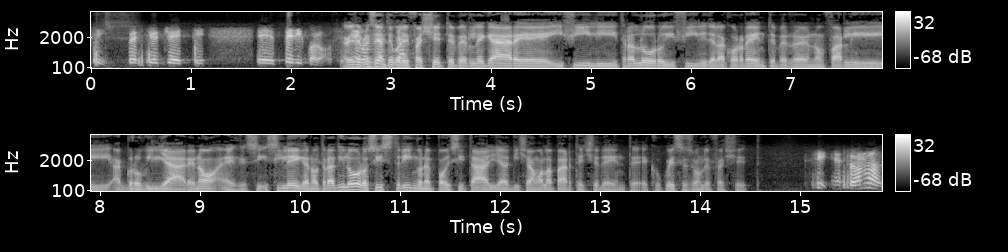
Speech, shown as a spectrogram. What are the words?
certo. sì, questi oggetti pericolose. Avete presente una... quelle fascette per legare i fili tra loro, i fili della corrente per non farli aggrovigliare, no? Eh, si, si, legano tra di loro, si stringono e poi si taglia diciamo, la parte eccedente. Ecco, queste sono le fascette. Sì, sono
